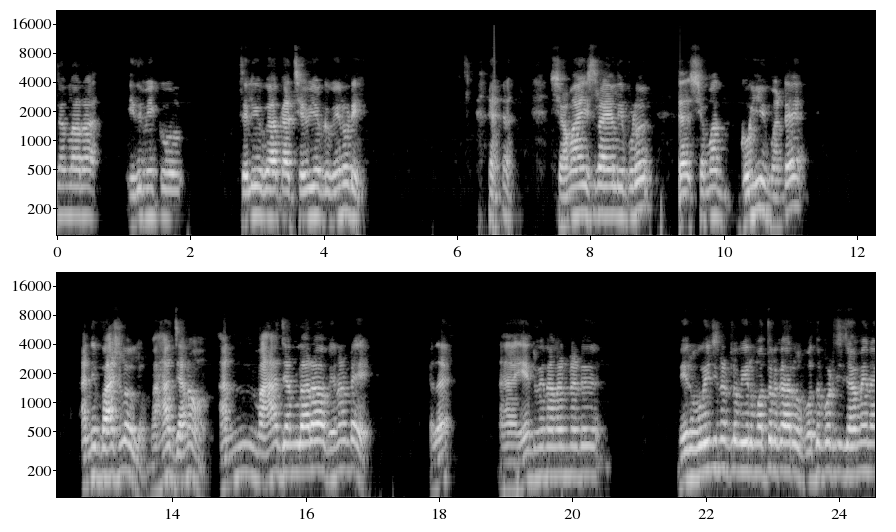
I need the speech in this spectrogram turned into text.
జనులారా ఇది మీకు తెలియగాక చెవియకు వినుడి. షమా ఇస్రాయల్ ఇప్పుడు షమ గొయ్యం అంటే అన్ని భాషలలో మహాజనం. అన్ మహాజనులారా వినండి. కదా? ఏంటి వినాలన్నాడు మీరు ఊహించినట్లు వీరు మత్తులు గారు పొద్దు పొడిచి జామైనా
